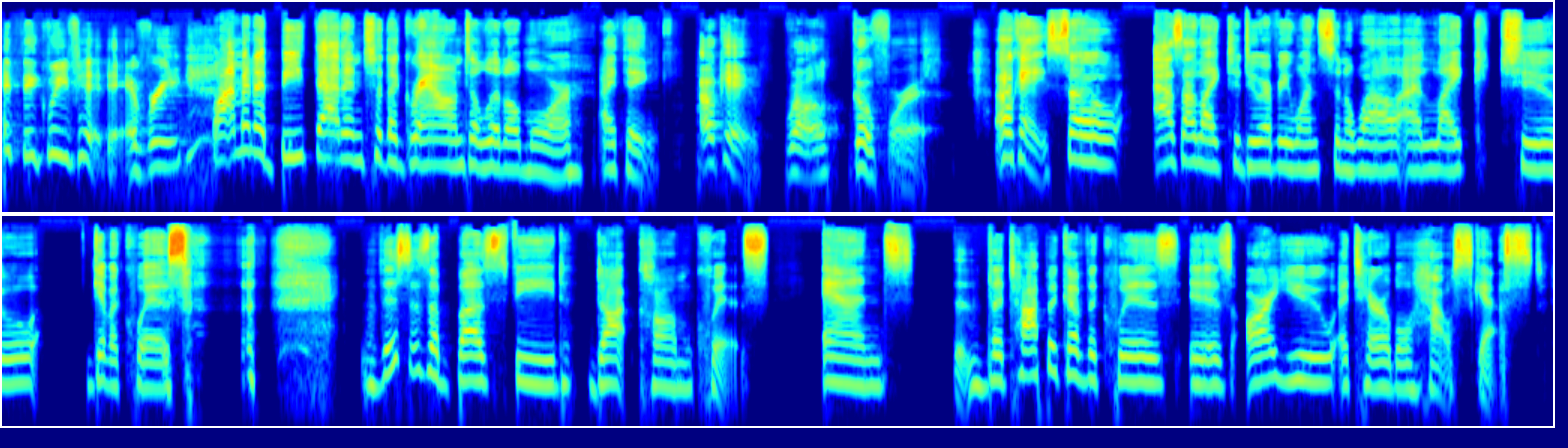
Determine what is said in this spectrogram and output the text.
I think we've hit every. Well, I'm going to beat that into the ground a little more, I think. Okay. Well, go for it. Okay. So, as I like to do every once in a while, I like to give a quiz. this is a BuzzFeed.com quiz. And the topic of the quiz is Are you a terrible house guest?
